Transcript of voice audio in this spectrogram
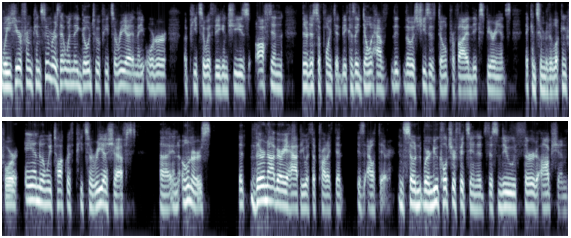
we hear from consumers that when they go to a pizzeria and they order a pizza with vegan cheese, often they're disappointed because they don't have those cheeses don't provide the experience that consumers are looking for. And when we talk with pizzeria chefs uh, and owners, that they're not very happy with the product that is out there. And so where new culture fits in, it's this new third option,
